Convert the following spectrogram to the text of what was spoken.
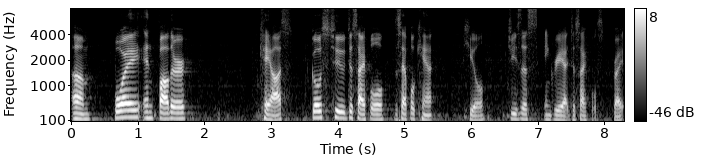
um, boy and father, chaos, goes to disciple. Disciple can't heal. Jesus angry at disciples, right?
